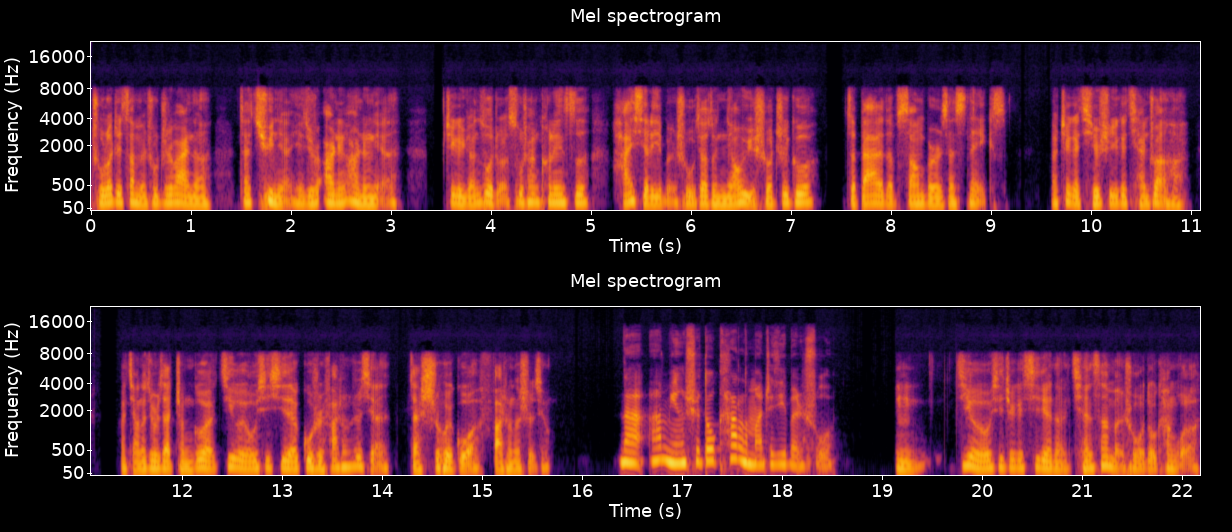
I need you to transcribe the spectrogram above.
除了这三本书之外呢，在去年，也就是二零二零年，这个原作者苏珊·柯林斯还写了一本书，叫做《鸟与蛇之歌》。The Ballad of Songbirds and Snakes，啊，这个其实是一个前传哈，啊，讲的就是在整个饥饿游戏系列故事发生之前，在诗会国发生的事情。那阿明是都看了吗？这几本书？嗯，饥饿游戏这个系列呢，前三本书我都看过了。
